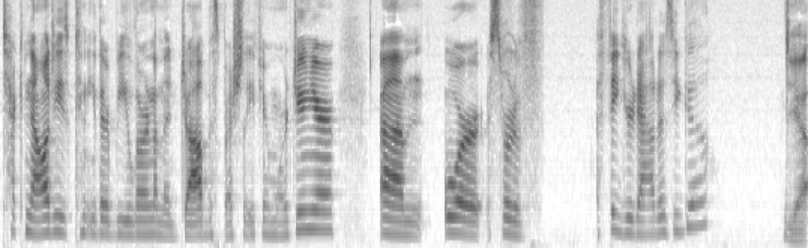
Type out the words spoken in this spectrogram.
technologies can either be learned on the job, especially if you're more junior, um, or sort of figured out as you go. Yeah.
